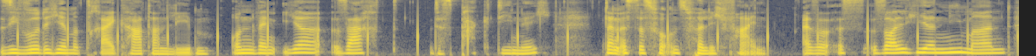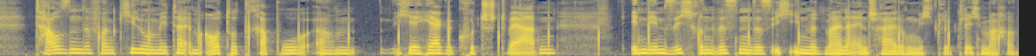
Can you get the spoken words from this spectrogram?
sie würde hier mit drei Katern leben. Und wenn ihr sagt, das packt die nicht, dann ist das für uns völlig fein. Also es soll hier niemand tausende von Kilometer im Autotrappo ähm, hierher gekutscht werden, in dem sicheren Wissen, dass ich ihn mit meiner Entscheidung nicht glücklich mache.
